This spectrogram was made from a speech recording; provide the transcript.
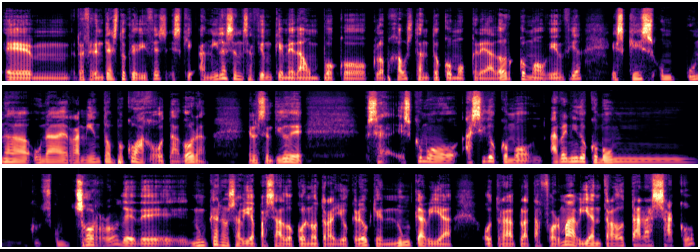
Em, referente a esto que dices, es que a mí la sensación que me da un poco Clubhouse, tanto como creador como audiencia, es que es un- una, una herramienta un poco agotadora, en el sentido de, o sea, es como, ha sido como, ha venido como un, chorro de, de- nunca nos había pasado con otra, yo creo que nunca había otra plataforma, había entrado tan a saco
